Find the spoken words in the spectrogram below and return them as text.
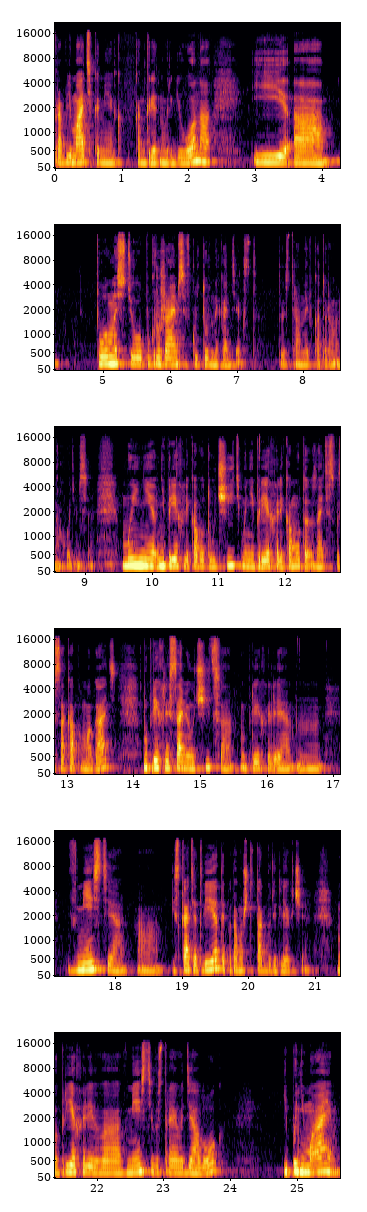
проблематиками конкретного региона и а, полностью погружаемся в культурный контекст той страны, в которой мы находимся. Мы не, не приехали кого-то учить, мы не приехали кому-то, знаете, свысока помогать, мы приехали сами учиться, мы приехали вместе а, искать ответы, потому что так будет легче. Мы приехали вместе выстраивать диалог и понимаем,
